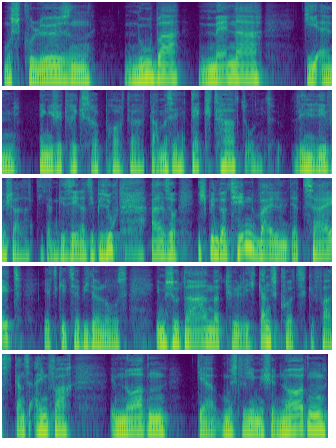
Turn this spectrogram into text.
muskulösen Nuba Männer, die ein englischer Kriegsreporter damals entdeckt hat und Leni Levenstahl hat die dann gesehen, hat sie besucht. Also ich bin dorthin, weil in der Zeit, jetzt geht's ja wieder los, im Sudan natürlich, ganz kurz gefasst, ganz einfach, im Norden der muslimische Norden,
